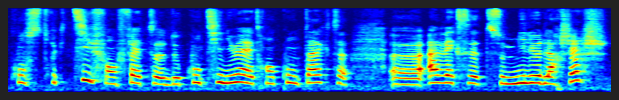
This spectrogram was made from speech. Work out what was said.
constructif en fait de continuer à être en contact avec ce milieu de la recherche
